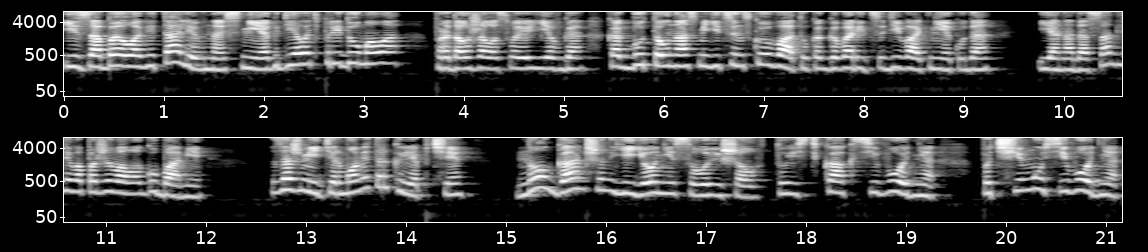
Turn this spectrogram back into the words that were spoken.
«Изабелла Витальевна снег делать придумала? Продолжала свое Евга, как будто у нас медицинскую вату, как говорится, девать некуда. И она досадливо пожевала губами. «Зажми термометр крепче». Но Ганшин ее не слышал. То есть как сегодня? Почему сегодня?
